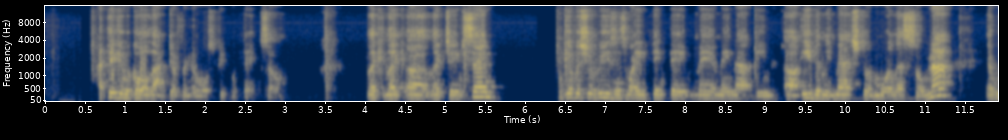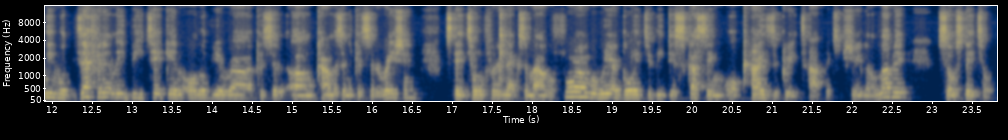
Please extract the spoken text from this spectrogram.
I think it would go a lot different than most people think. So, like like uh, like James said, give us your reasons why you think they may or may not be uh, evenly matched, or more or less so not. And we will definitely be taking all of your uh, consider, um, comments into consideration. Stay tuned for the next Amalga Forum, where we are going to be discussing all kinds of great topics. I'm sure you're going to love it. So stay tuned.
